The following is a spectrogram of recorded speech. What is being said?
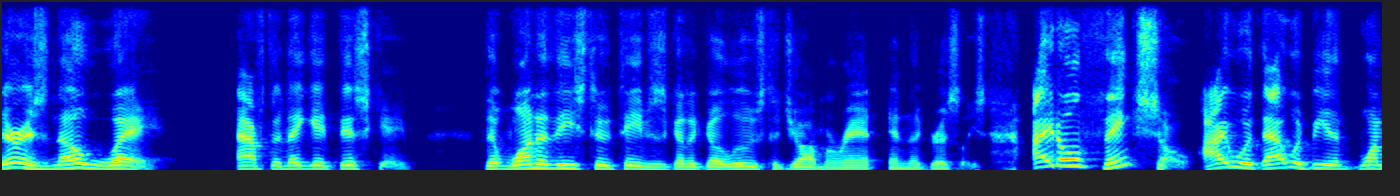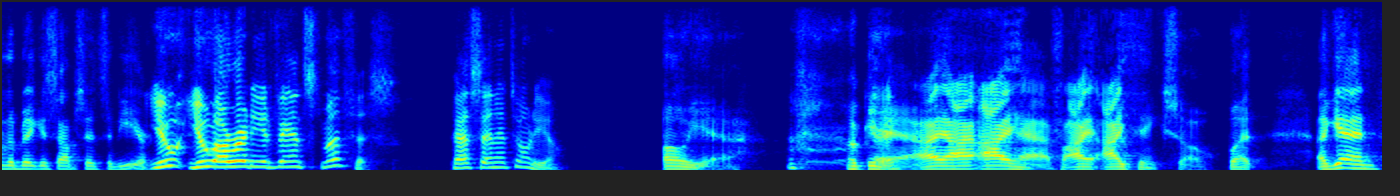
there is no way after they get this game that one of these two teams is going to go lose to Ja Morant and the Grizzlies. I don't think so. I would that would be one of the biggest upsets of the year. You you already advanced Memphis past San Antonio. Oh yeah. okay. Yeah, I, I I have. I I think so. But again,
